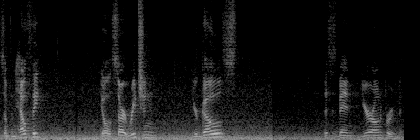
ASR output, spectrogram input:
something healthy. You'll start reaching your goals. This has been your own improvement.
